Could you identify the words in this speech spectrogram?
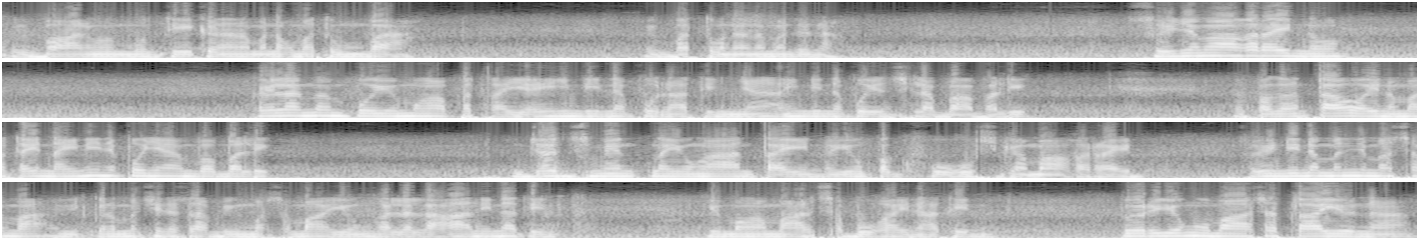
Kung baka naman munti ka na naman ako matumba. May bato na naman dun ah So yun yung mga karide no? Kailanman po yung mga patay ay hindi na po natin niya Hindi na po yan sila babalik. Pag ang tao ay namatay na Hindi na po niya babalik. Judgment na yung aantay no? Yung paghuhusga mga karide. So hindi naman yung masama Hindi ko naman sinasabing masama Yung alalahanin natin Yung mga mahal sa buhay natin. Pero yung umasa tayo na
